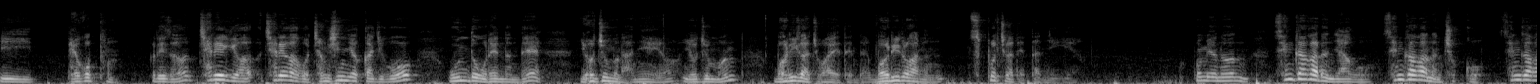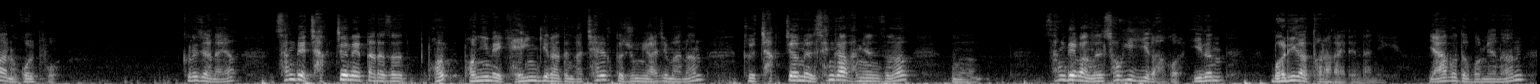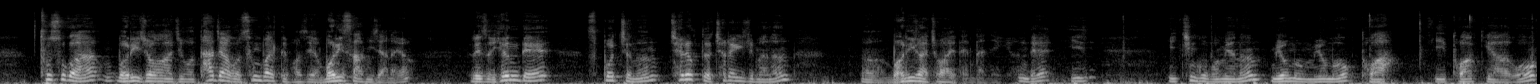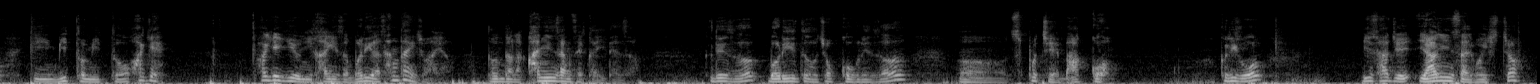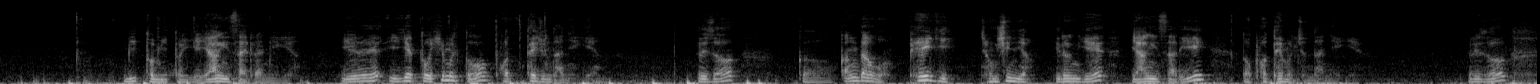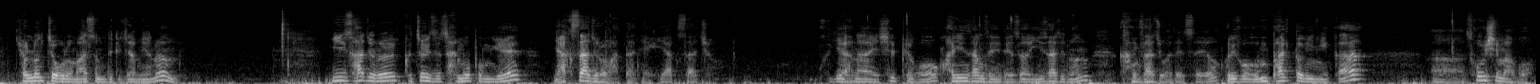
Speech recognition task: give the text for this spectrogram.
이 배고픔 그래서 체력이 체력하고 정신력 가지고 운동을 했는데 요즘은 아니에요. 요즘은 머리가 좋아야 된다. 머리로 하는 스포츠가 됐다는 얘기예요. 보면은 생각하는 야구, 생각하는 축구, 생각하는 골프 그러잖아요. 상대 작전에 따라서 본, 본인의 개인기라든가 체력도 중요하지만은 그 작전을 생각하면서 어, 상대방을 속이기도 하고 이런 머리가 돌아가야 된다는 얘기예요. 야구도 보면은 투수가 머리 좋아가지고 타자하고 승부할 때 보세요. 머리 싸움이잖아요. 그래서 현대 스포츠는 체력도 체력이지만은 어, 머리가 좋아야 된다는 얘기예요. 근데 이, 이 친구 보면은 묘목 묘목 도화 이 도화기하고 이 미토 미토 화계 화계 기운이 강해서 머리가 상당히 좋아요. 더군다나 관인상세까지 돼서 그래서 머리도 좋고 그래서 어, 스포츠에 맞고 그리고 이 사주에 양인살 보이시죠? 미토 미토 이게 양인살이라는 얘기예요. 이게, 이게 또 힘을 또 보태준다는 얘기예요. 그래서 그 깡다구, 폐기, 정신력 이런 게 양인살이 또 보탬을 준다는 얘기예요. 그래서 결론적으로 말씀드리자면은 이 사주를 그쪽에서 잘못 본 게 약사주로 봤다는 얘기, 약사주. 그게 하나의 실패고 관인상선이 돼서 이 사주는 강사주가 됐어요. 그리고 음팔동이니까 어, 소심하고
